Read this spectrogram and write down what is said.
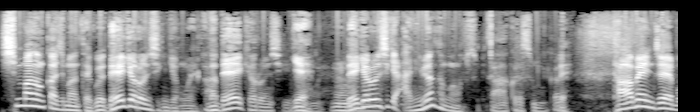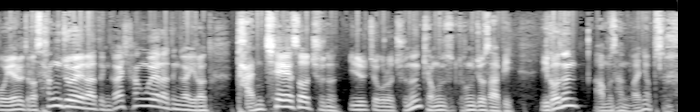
10만 원까지만 되고요. 내 결혼식인 경우에. 아, 내 결혼식이. 예. 내 결혼식이 아니면 상관없습니다. 아, 그렇습니까? 네. 다음에 이제 뭐 예를 들어 상조회라든가 향후회라든가 이런 단체에서 주는 일률적으로 주는 경, 경조사비 이거는 아무 상관이 없습니다.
